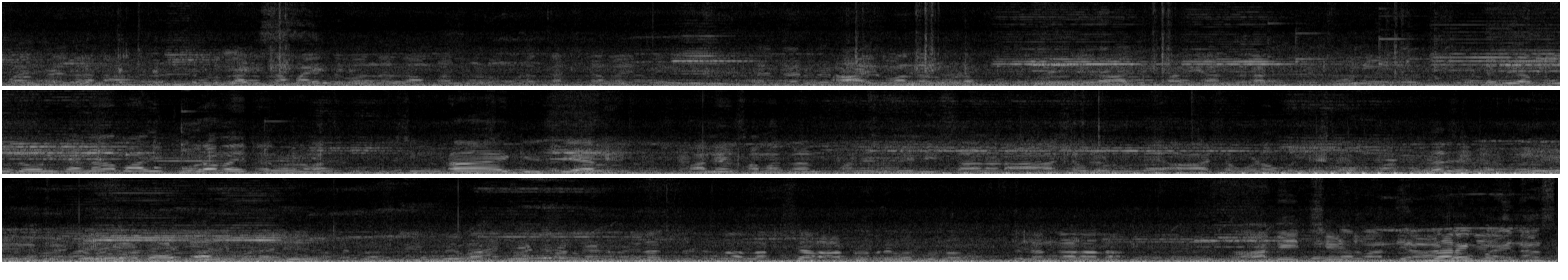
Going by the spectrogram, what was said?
సంపాదించేదన్న ఇప్పుడు కనీసం ఐదు వందలు సంపాదించడం కూడా కష్టమైపోయింది. ఆ ఐదు వందలు కూడా పుస్తూరు రాజు పని అంతా పూలు మీద పూలోనికైనా మాది ఘోరం అయిపోయింది. పన్నెండు సంవత్సరానికి పన్నెండు వేలు ఇస్తానని ఆశ కూడా ఉండే ఆ ఆశ కూడా పోయేది పన్నెండు వేల చొప్పున లక్షల ఆటో డ్రైవర్లు ఉన్నారు తెలంగాణలో ఆమె ఇచ్చేడు ఆటో ఫైనాన్స్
